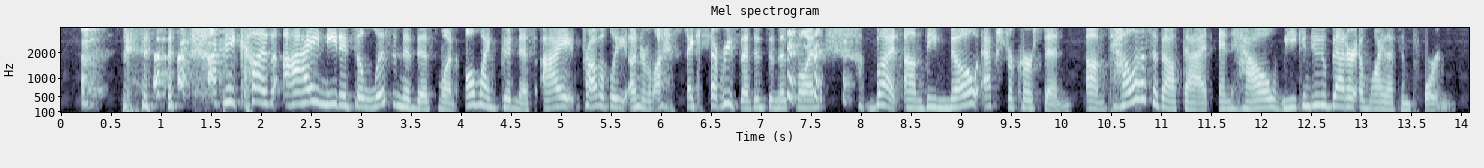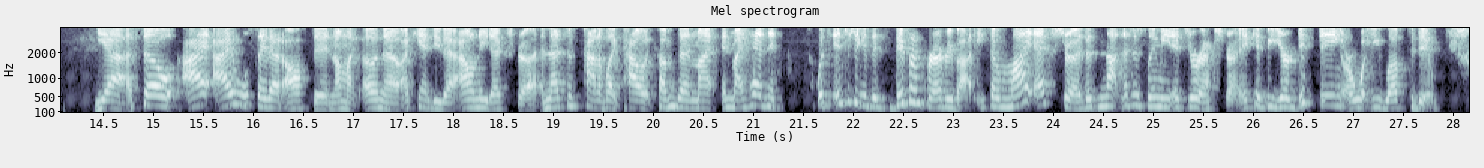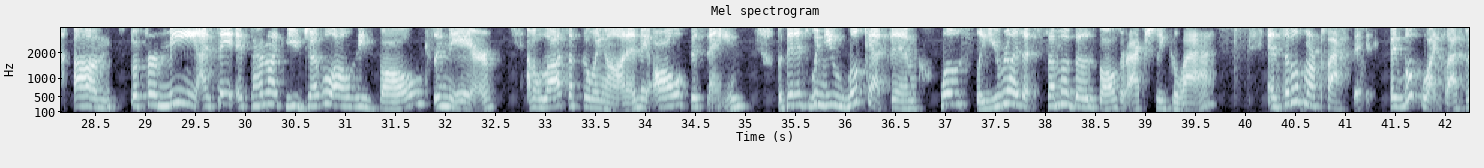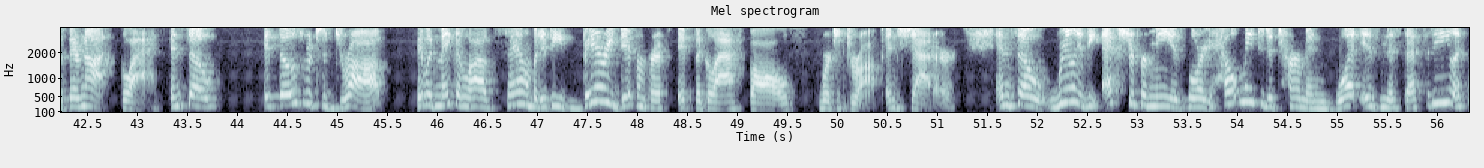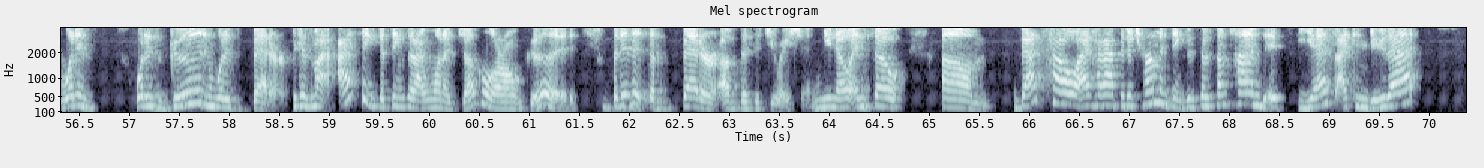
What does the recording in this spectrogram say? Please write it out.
because I needed to listen to this one. Oh my goodness. I probably underlined like every sentence in this one. but um, the no extra Kirsten, um, tell us about that and how we can do better and why that's important. Yeah. So I, I will say that often. I'm like, oh no, I can't do that. I don't need extra. And that's just kind of like how it comes in my in my head. And it's what's interesting is it's different for everybody. So my extra does not necessarily mean it's your extra. It could be your gifting or what you love to do. Um, but for me, I say it's kind of like you juggle all of these balls in the air. Have a lot of stuff going on, and they all look the same. But then it's when you look at them closely, you realize that some of those balls are actually glass, and some of them are plastic. They look like glass, but they're not glass. And so if those were to drop, it would make a loud sound, but it'd be very different if, if the glass balls were to drop and shatter. And so, really, the extra for me is, Lord, help me to determine what is necessity, like what is what is good and what is better. Because my I think the things that I want to juggle are all good, but is it the better of the situation? You know, and so um, that's how I have to determine things. And so sometimes it's yes, I can do that,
